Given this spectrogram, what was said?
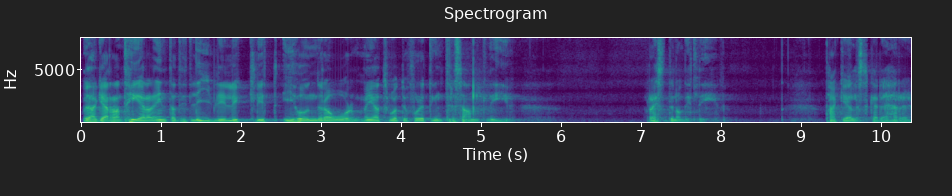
Och jag garanterar inte att ditt liv blir lyckligt i hundra år, men jag tror att du får ett intressant liv resten av ditt liv. Tack älskade Herre.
